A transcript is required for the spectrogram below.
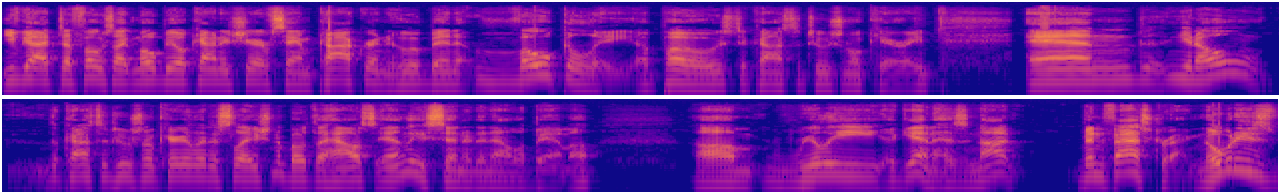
You've got uh, folks like Mobile County Sheriff Sam Cochran who have been vocally opposed to constitutional carry. And, you know, the constitutional carry legislation of both the House and the Senate in Alabama um, really, again, has not been fast tracked. Nobody's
